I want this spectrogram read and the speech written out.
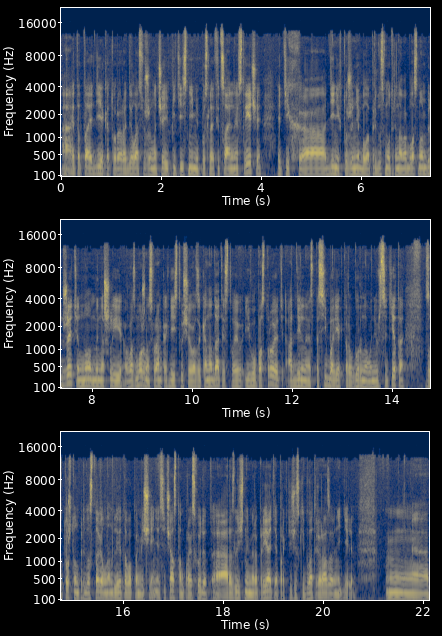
А, Это та идея, которая родилась уже на чаепитии с ними после официальной встречи. Этих э, денег тоже не было предусмотрено в областном бюджете, но мы нашли возможность в рамках действующего законодательства его построить. Отдельное спасибо ректору Горного университета за то, что он предоставил нам для этого помещение. Сейчас там происходят э, различные мероприятия практически 2-3 раза в неделю. Э,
